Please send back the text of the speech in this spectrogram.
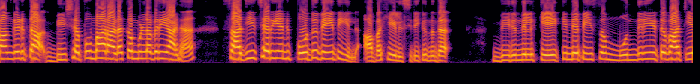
പങ്കെടുത്ത ബിഷപ്പുമാർ അടക്കമുള്ളവരെയാണ് സജി ചെറിയൻ പൊതുവേദിയിൽ അവഹേളിച്ചിരിക്കുന്നത്. വിരുന്നിൽ കേക്കിന്റെ പീസും മുന്തിരിയിട്ട് വാറ്റിയ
